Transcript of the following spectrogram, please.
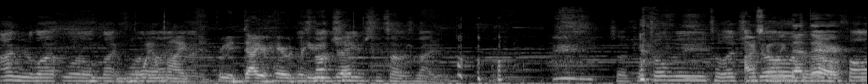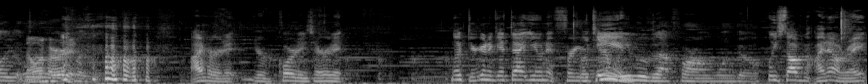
I'm your lo- loyal knight. Loyal knight. For you to dye your hair with It's not changed since I was knighted. so if you told me to let you I'm just go, gonna leave that then I will there. follow your No one order heard it. pleasure. I heard it. Your recordings heard it. Look, you're gonna get that unit for your Why can't we team. move that far on one go? Please stop. I know, right?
